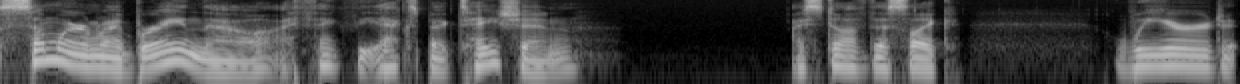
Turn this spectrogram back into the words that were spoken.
somewhere in my brain though, I think the expectation I still have this like weird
